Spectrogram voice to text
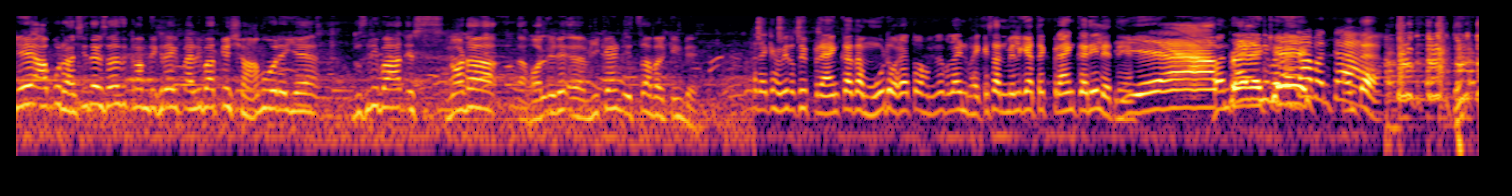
ये आपको राशिद इस वजह से कम दिख रहा है पहली बात कि शाम हो रही है। दूसरी बात it's not a holiday weekend it's a working day देखिए हमें तो कोई प्रैंक का था मूड हो रहा है तो हमने बोला इन भाई के साथ मिल गया तो एक प्रैंक कर ही लेते हैं बनता है? बनता है।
